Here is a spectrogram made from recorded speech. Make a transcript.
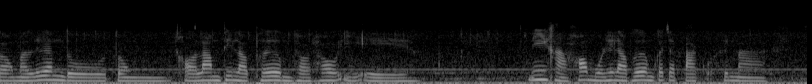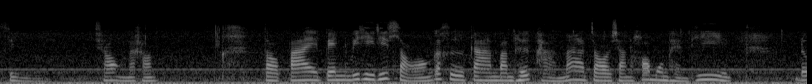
ลองมาเลื่อนดูตรงคอลัมน์ที่เราเพิ่ม total EA นี่ค่ะข้อมูลที่เราเพิ่มก็จะปรากฏขึ้นมา 4 ช่องนะคะ ต่อไปเป็นวิธีที่ 2 ก็คือการบันทึกผ่านหน้าจอชั้นข้อมูลแผนที่ โด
